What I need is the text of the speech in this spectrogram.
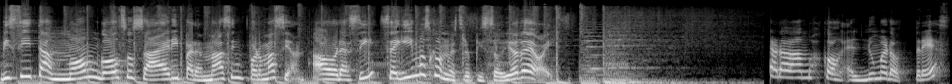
Visita Mom Goal Society para más información. Ahora sí, seguimos con nuestro episodio de hoy. Ahora vamos con el número 3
